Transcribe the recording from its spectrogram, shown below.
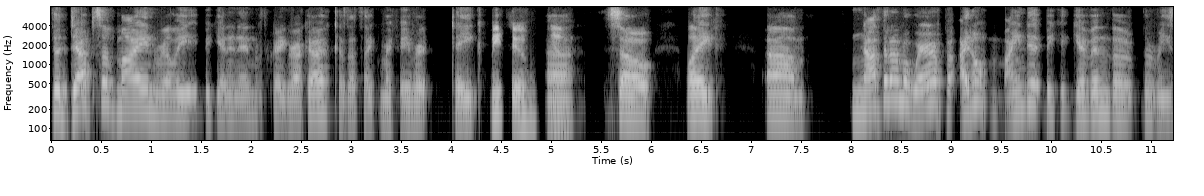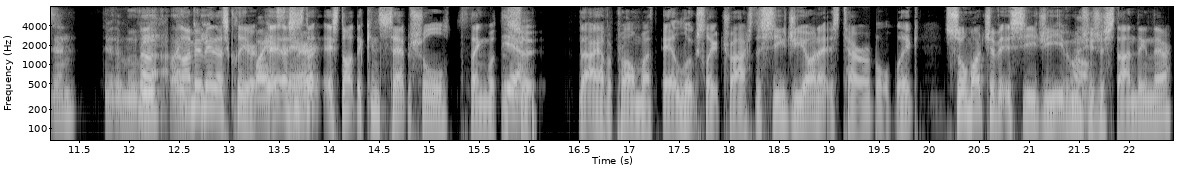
the depths of mine really begin and end with Greg Rucka because that's like my favorite take. Me too. Yeah. Uh, so like um not that I'm aware of, but I don't mind it because given the the reason through the movie. No, like, let me he- make this clear. it's It's, just there. it's not the conceptual thing with the Yeah. suit that I have a problem with. It looks like trash. The CG on it is terrible. Like so much of it is CG, even when she's just standing there.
